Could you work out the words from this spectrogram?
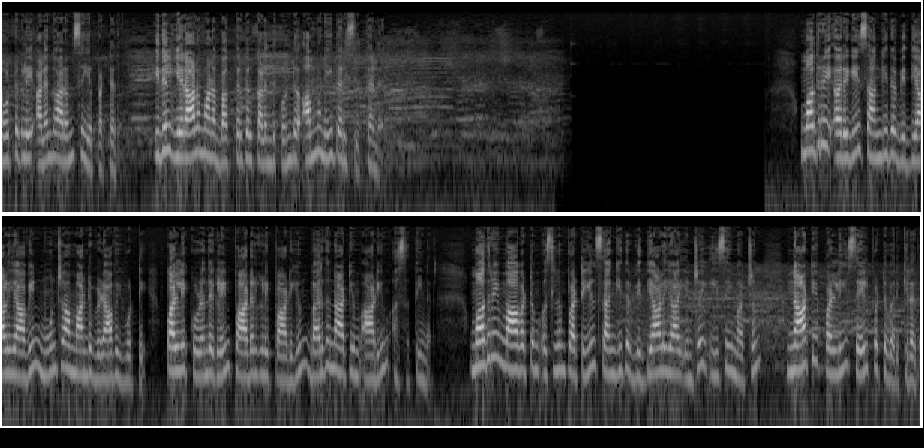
நோட்டுகளை அலங்காரம் செய்யப்பட்டது. இதில் ஏராளமான பக்தர்கள் கலந்து கொண்டு அம்மனை தரிசித்தனர். மதுரை அருகே சங்கீத வித்யாலயாவின் மூன்றாம் ஆண்டு விழாவை ஒட்டி பள்ளி குழந்தைகளின் பாடல்களை பாடியும் பரதநாட்டியம் ஆடியும் அசத்தினர். மதுரை மாவட்டம் உசிலம்பட்டியில் சங்கீத வித்யாலயா என்ற இசை மற்றும் நாட்டிய பள்ளி செயல்பட்டு வருகிறது.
